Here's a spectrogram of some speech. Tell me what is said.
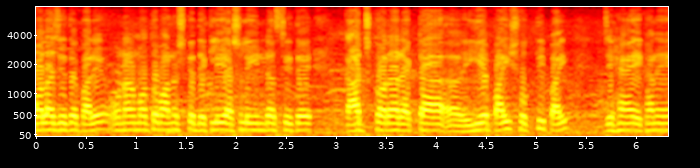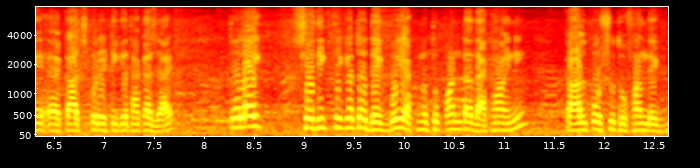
বলা যেতে পারে। ওনার মতো মানুষকে দেখলেই আসলে ইন্ডাস্ট্রিতে কাজ করার একটা ইয়ে পাই, শক্তি পাই যে হ্যাঁ এখানে কাজ করে টিকে থাকা যায়। তো লাইক সেদিক থেকে তো দেখবই এখনও তুফানটা দেখা হয়নি। কাল পরশু তুফান দেখব।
